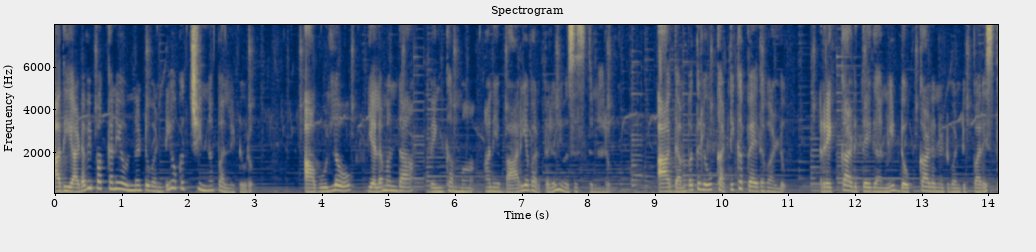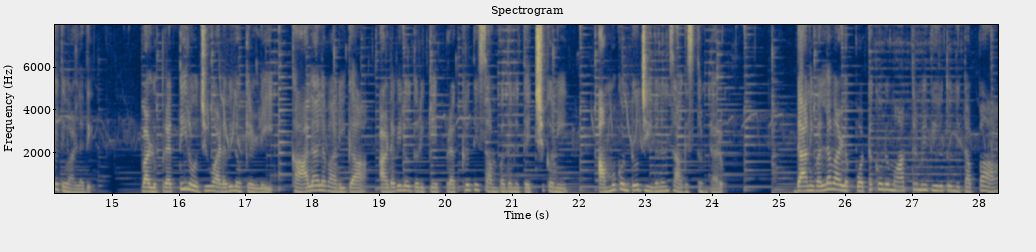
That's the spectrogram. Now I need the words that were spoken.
అది అడవి పక్కనే ఉన్నటువంటి ఒక చిన్న పల్లెటూరు. ఆ ఊళ్ళో యలమంద వెంకమ్మ అనే భార్యాభర్తలు నివసిస్తున్నారు. ఆ దంపతులు కటిక పేదవాళ్ళు. రెక్కాడితే గాని డొక్కాడనటువంటి పరిస్థితి వాళ్ళది. వాళ్ళు ప్రతిరోజు అడవిలోకెళ్ళి కాలాల వారీగా అడవిలో దొరికే ప్రకృతి సంపదను తెచ్చుకొని అమ్ముకుంటూ జీవనం సాగిస్తుంటారు. దానివల్ల వాళ్ళ పొట్టకూడు మాత్రమే తీరుతుంది తప్ప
